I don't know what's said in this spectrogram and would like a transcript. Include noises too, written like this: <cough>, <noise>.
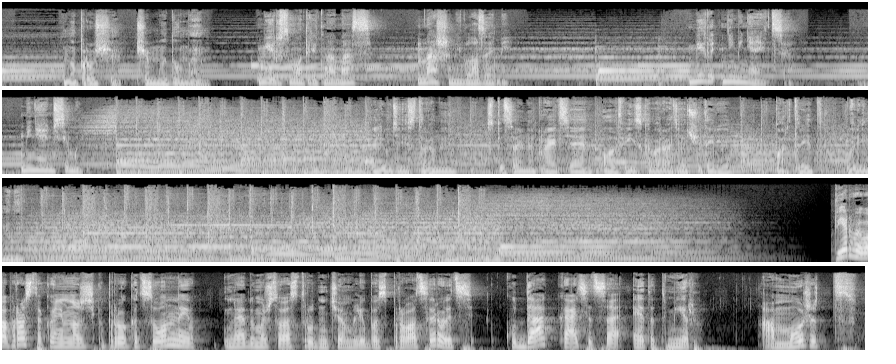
но проще, чем мы думаем. Мир смотрит на нас нашими глазами. Мир не меняется – меняемся мы. Люди и страны. Специальная проекция Латвийского радио 4 «Портрет времени». Первый вопрос такой немножечко провокационный, но я думаю, что вас трудно чем-либо спровоцировать. Куда катится этот мир? А может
